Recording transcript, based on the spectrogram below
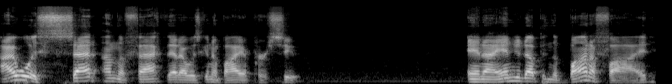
I was set on the fact that I was going to buy a Pursuit. And I ended up in the Bonafide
